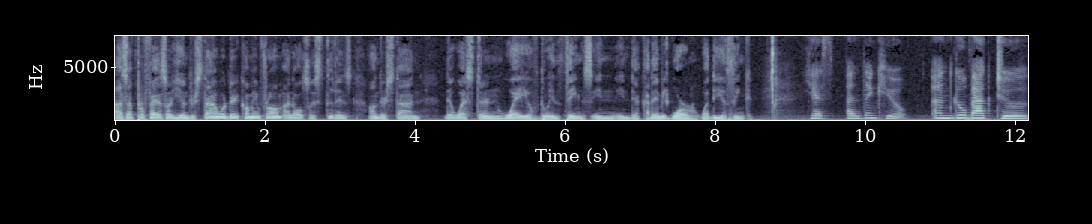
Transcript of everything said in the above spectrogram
as a professor you understand where they're coming from and also students understand the Western way of doing things in, in the academic world. What do you think? Yes, and thank you. And go back to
